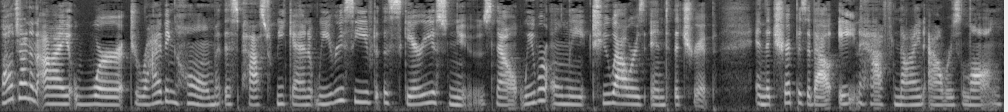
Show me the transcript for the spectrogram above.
while John and I were driving home this past weekend, we received the scariest news. Now, we were only two hours into the trip, and the trip is about eight and a half, nine hours long.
